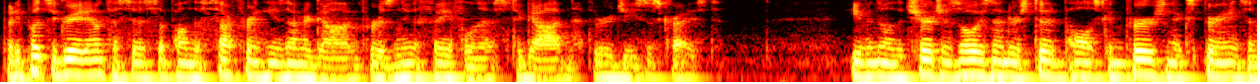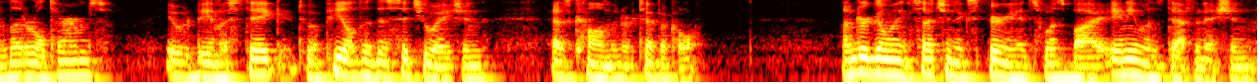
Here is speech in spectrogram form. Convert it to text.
but he puts a great emphasis upon the suffering he's undergone for his new faithfulness to God through Jesus Christ. Even though the church has always understood Paul's conversion experience in literal terms, it would be a mistake to appeal to this situation as common or typical. Undergoing such an experience was, by anyone's definition,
